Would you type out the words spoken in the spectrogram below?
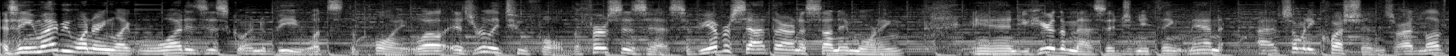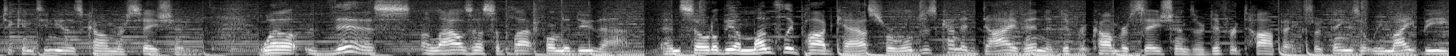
And so you might be wondering, like, what is this going to be? What's the point? Well, it's really twofold. The first is this Have you ever sat there on a Sunday morning and you hear the message and you think, man, I have so many questions, or I'd love to continue this conversation? Well, this allows us a platform to do that. And so it'll be a monthly podcast where we'll just kind of dive into different conversations or different topics or things that we might be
